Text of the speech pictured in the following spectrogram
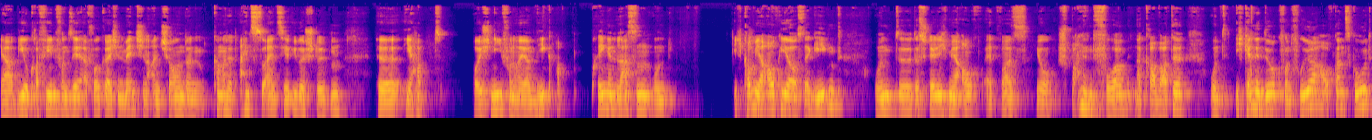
ja, Biografien von sehr erfolgreichen Menschen anschauen, dann kann man das eins zu eins hier überstülpen. Äh, ihr habt euch nie von eurem Weg abbringen lassen und ich komme ja auch hier aus der Gegend und äh, das stelle ich mir auch etwas jo, spannend vor mit einer Krawatte. Und ich kenne den Dirk von früher auch ganz gut.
